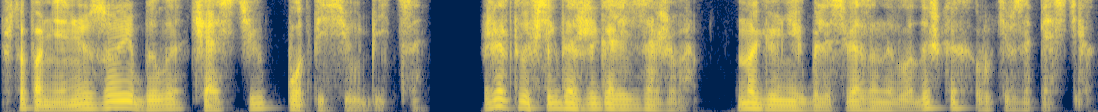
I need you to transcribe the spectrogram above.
что, по мнению Зои, было частью подписи убийцы. Жертвы всегда сжигались заживо. Ноги у них были связаны в лодыжках, руки в запястьях.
